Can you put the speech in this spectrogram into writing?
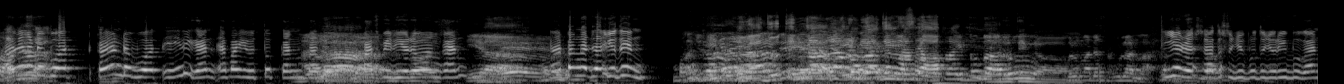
Kalian udah buat kalian udah buat ini kan apa YouTube kan pas, pas video doang kan? iya Kenapa nggak dilanjutin? Dilanjutin kan ini aja nge-vlog. itu baru belum ada sebulan lah Iya udah 177 ribu kan?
